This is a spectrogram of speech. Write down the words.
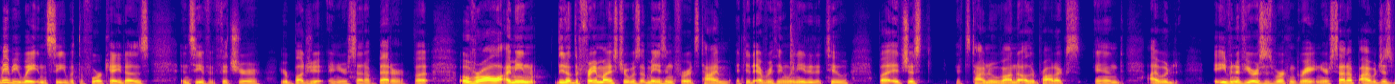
maybe wait and see what the 4K does and see if it fits your your budget and your setup better. But overall, I mean, you know, the FrameMeister was amazing for its time. It did everything we needed it to, but it just it's time to move on to other products and I would even if yours is working great in your setup, I would just,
